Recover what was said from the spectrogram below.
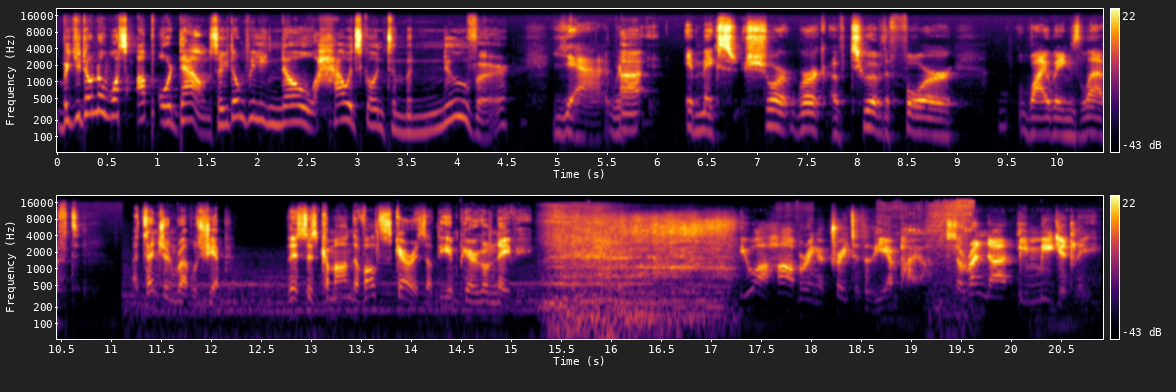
But you don't know what's up or down, so you don't really know how it's going to maneuver. Yeah, Uh, it makes short work of two of the four Y wings left. Attention, rebel ship. This is Commander Vult Skerris of the Imperial Navy. You are harboring a traitor to the Empire. Surrender immediately.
